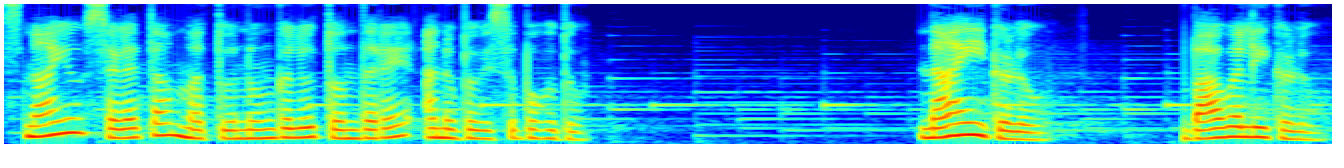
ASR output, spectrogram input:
ಸ್ನಾಯು ಸೆಳೆತ ಮತ್ತು ನುಂಗಲು ತೊಂದರೆ ಅನುಭವಿಸಬಹುದು. ನಾಯಿಗಳು. ಬಾವಲಿಗಳು.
